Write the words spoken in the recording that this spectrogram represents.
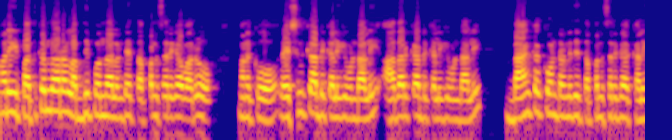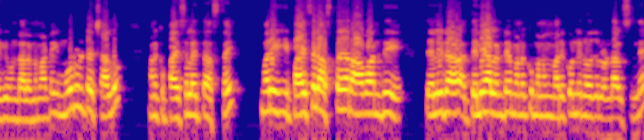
మరి ఈ పథకం ద్వారా లబ్ధి పొందాలంటే తప్పనిసరిగా వారు మనకు రేషన్ కార్డు కలిగి ఉండాలి ఆధార్ కార్డు కలిగి ఉండాలి బ్యాంక్ అకౌంట్ అనేది తప్పనిసరిగా కలిగి ఉండాలన్నమాట. ఈ మూడు ఉంటే చాలు మనకు పైసలు అయితే వస్తాయి. మరి ఈ పైసలు వస్తాయా రావా అనేది తెలియ తెలియాలంటే మనకు మనం మరికొన్ని రోజులు ఉండాల్సిందే.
